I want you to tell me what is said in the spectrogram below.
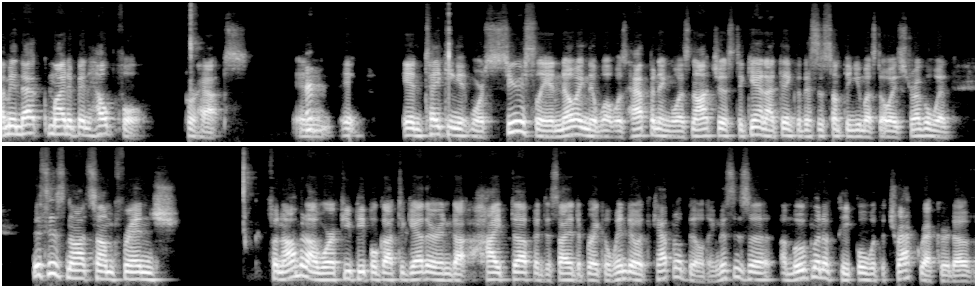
I mean, that might have been helpful, perhaps, And in, in taking it more seriously and knowing that what was happening was not just again i think that this is something you must always struggle with. This is not some fringe phenomenon where a few people got together and got hyped up and decided to break a window at the capitol building. This is a, a movement of people with a track record of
